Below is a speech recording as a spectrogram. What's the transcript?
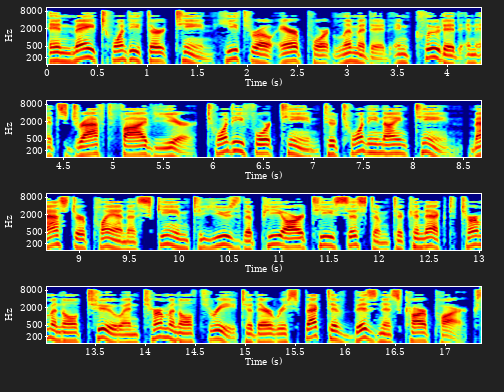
In May 2013 Heathrow Airport Limited included in its draft five-year master plan a scheme to use the PRT system to connect Terminal 2 and Terminal 3 to their respective business car parks.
